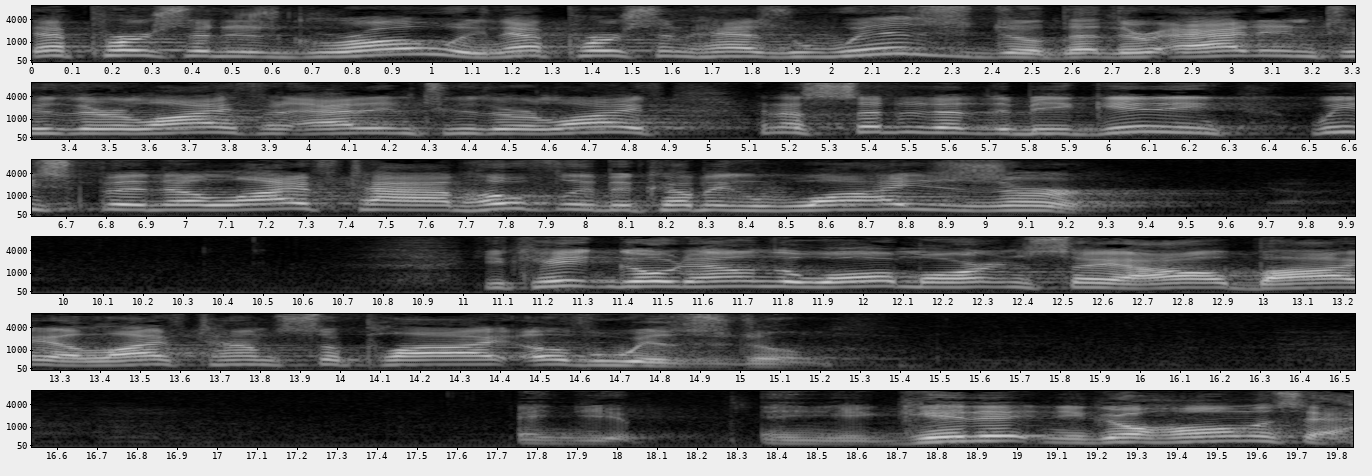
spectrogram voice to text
That person is growing. That person has wisdom that they're adding to their life and adding to their life. And I said it at the beginning we spend a lifetime hopefully becoming wiser. You can't go down to Walmart and say, I'll buy a lifetime supply of wisdom. And you, and you get it and you go home and say,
